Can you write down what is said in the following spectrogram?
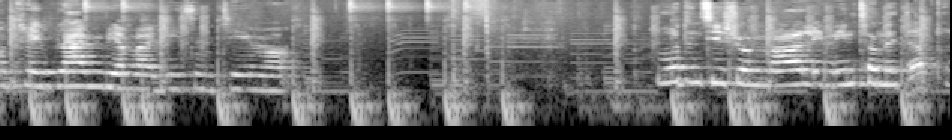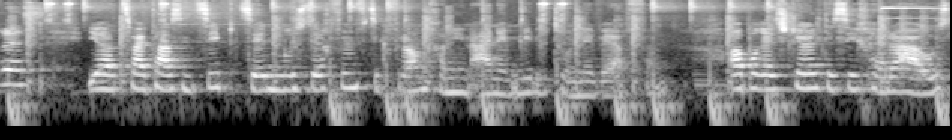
Okay, bleiben wir bei diesem Thema. Wurden Sie schon mal im Internet erpresst? Ja, 2017 musste ich 50 Franken in eine Mülltonne werfen. Aber es stellte sich heraus,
